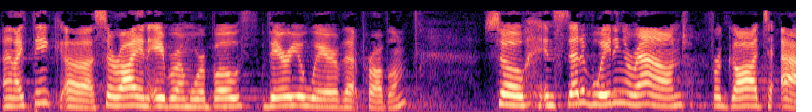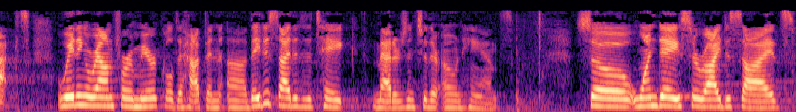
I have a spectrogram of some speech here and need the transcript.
And I think uh, Sarai and Abram were both very aware of that problem. So instead of waiting around for God to act, waiting around for a miracle to happen, uh, they decided to take matters into their own hands. So one day Sarai decides,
